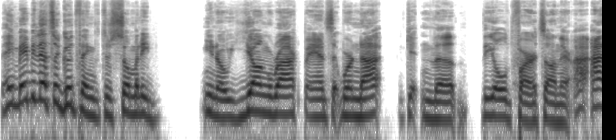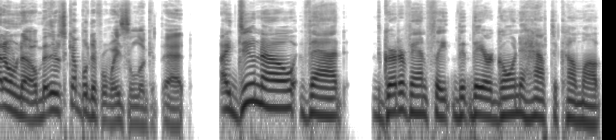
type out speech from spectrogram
Hey, maybe that's a good thing. that There's so many you know young rock bands that we're not getting the the old farts on there. I, I don't know, but there's a couple different ways to look at that. I do know that Greta Van Fleet, they are going to have to come up.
